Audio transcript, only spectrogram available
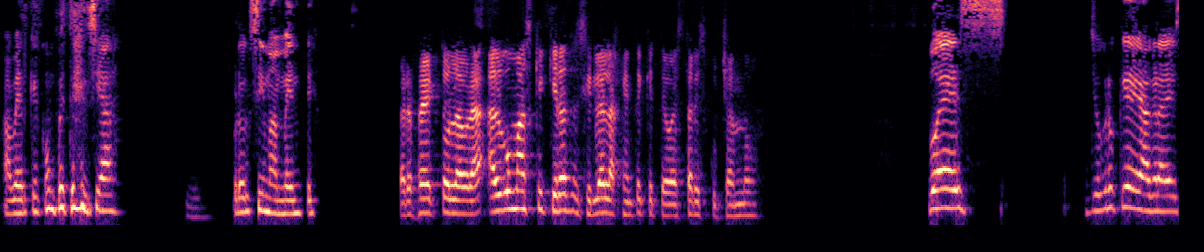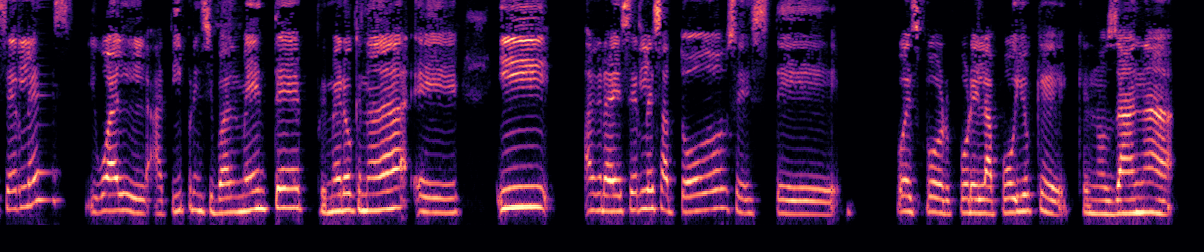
a ver qué competencia próximamente. Perfecto, Laura. ¿Algo más que quieras decirle a la gente que te va a estar escuchando? Pues yo creo que agradecerles, igual a ti principalmente, primero que nada, eh, y agradecerles a todos, este, pues por, por el apoyo que, que nos dan a,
